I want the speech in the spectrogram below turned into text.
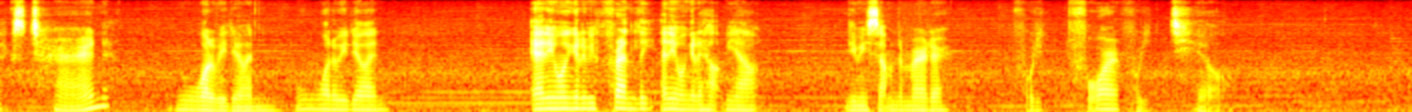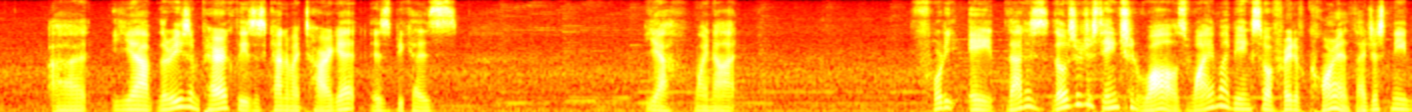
Next turn. What are we doing? What are we doing? Anyone gonna be friendly? Anyone gonna help me out? Give me something to murder. 44, 42. Uh, yeah, the reason Pericles is kind of my target is because... Yeah, why not? 48. That is... Those are just ancient walls. Why am I being so afraid of Corinth? I just need...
